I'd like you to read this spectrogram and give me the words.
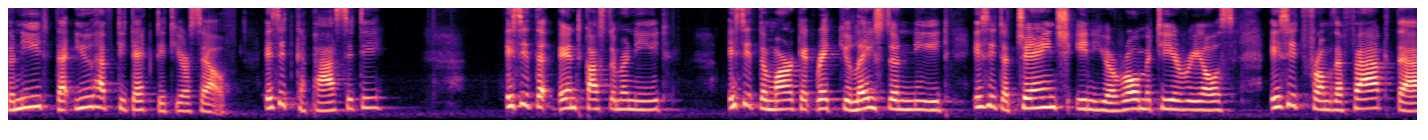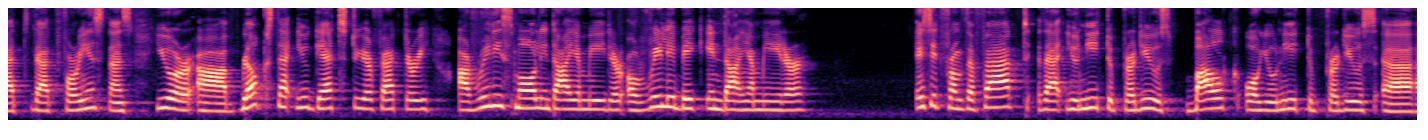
the need that you have detected yourself. Is it capacity? Is it the end customer need? Is it the market regulation need? Is it a change in your raw materials? Is it from the fact that, that for instance, your uh, blocks that you get to your factory are really small in diameter or really big in diameter? Is it from the fact that you need to produce bulk or you need to produce uh,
